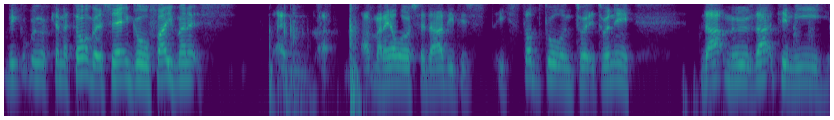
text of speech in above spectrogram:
we, we were kind of talking about the second goal, five minutes, and uh, Morelos had added his, his third goal in 2020. That move, that to me,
